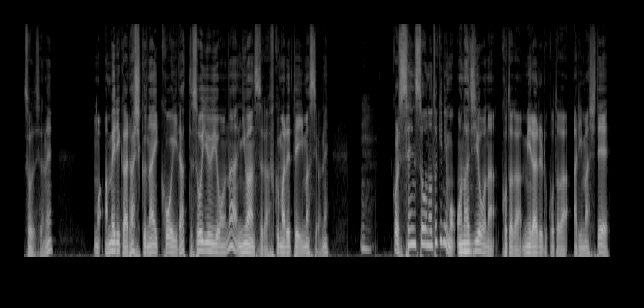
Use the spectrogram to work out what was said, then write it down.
そうですよね。もうアメリカらしくない行為だってそういうようなニュアンスが含まれていますよね。うん、これ戦争の時にも同じようなことが見られることがありまして、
